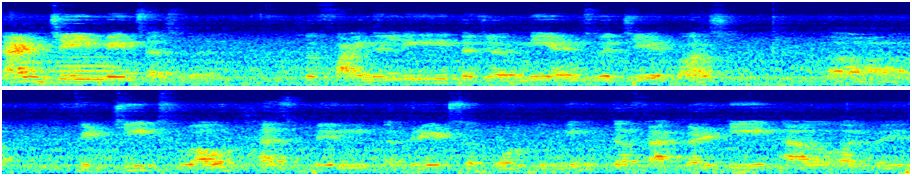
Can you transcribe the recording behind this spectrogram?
and JEE mains as well. So finally, the journey ends with JEE Advanced. FIITJEE throughout has been a great support to me. The faculty have always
